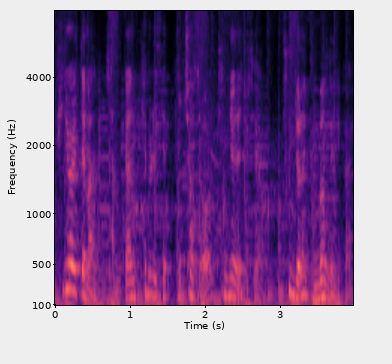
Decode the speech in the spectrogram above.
필요할 때만 잠깐 태블릿에 붙여서 충전해 주세요. 충전은 금방 되니까요.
